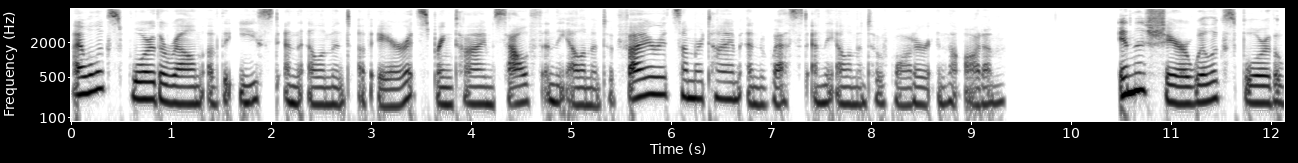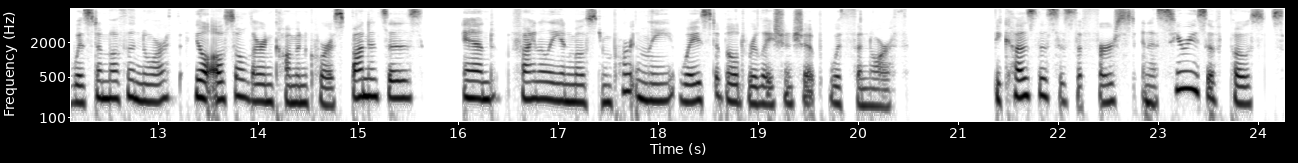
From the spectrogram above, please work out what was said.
I will explore the realm of the east and the element of air at springtime, south and the element of fire at summertime, and west and the element of water in the autumn. In this share, we'll explore the wisdom of the North. You'll also learn common correspondences, and finally, and most importantly, ways to build relationship with the North. Because this is the first in a series of posts,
